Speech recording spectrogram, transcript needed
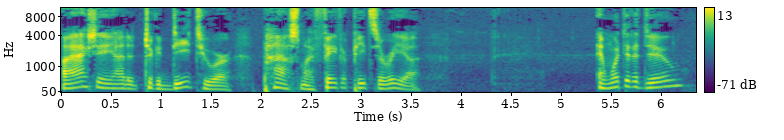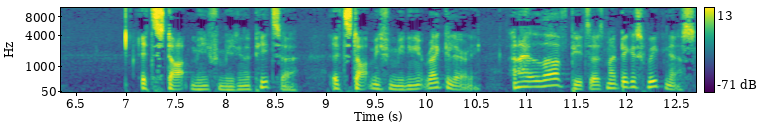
I actually had to took a detour past my favorite pizzeria. And what did it do? It stopped me from eating the pizza. It stopped me from eating it regularly. And I love pizza, it's my biggest weakness.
